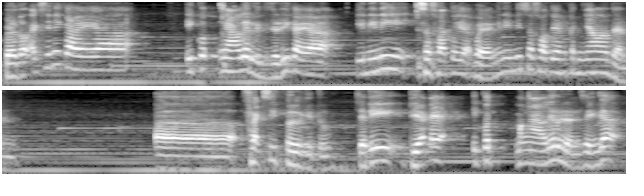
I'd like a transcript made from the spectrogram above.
battle axe ini kayak ikut ngalir gitu. Jadi kayak ini nih sesuatu ya bayangin ini sesuatu yang kenyal dan eh, fleksibel gitu. Jadi dia kayak ikut mengalir dan sehingga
